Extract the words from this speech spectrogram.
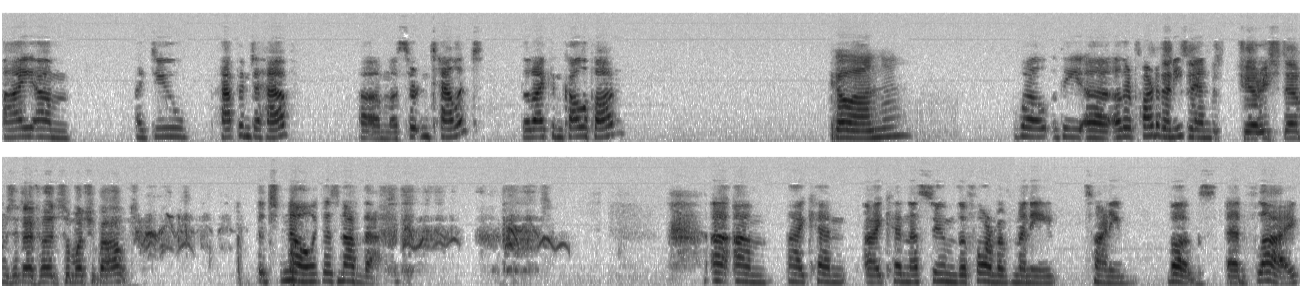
I um, I do happen to have um, a certain talent that I can call upon. Go on. Well, the uh, other part of me That's it can. with cherry stems that I've heard so much about. But no, it is not that. Uh, um, I can I can assume the form of many tiny bugs and fly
